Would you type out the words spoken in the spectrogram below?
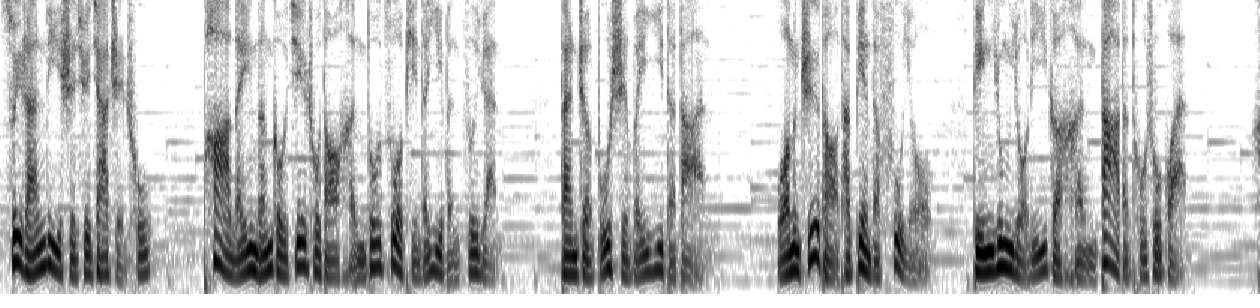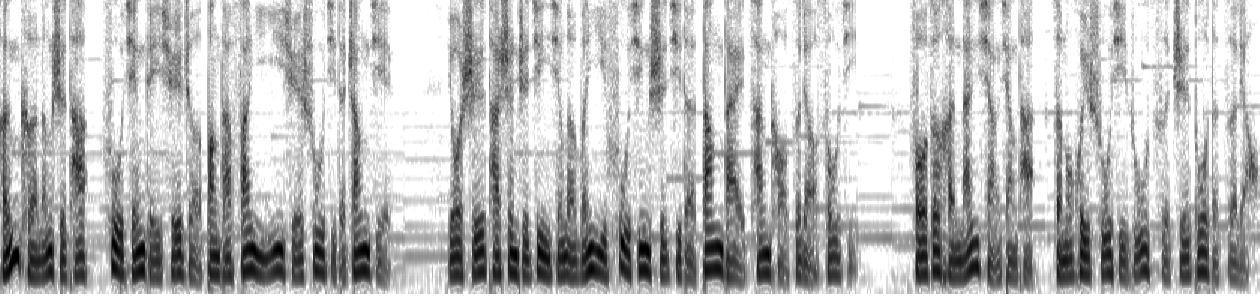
虽然历史学家指出，帕雷能够接触到很多作品的译本资源，但这不是唯一的答案。我们知道他变得富有。并拥有了一个很大的图书馆，很可能是他付钱给学者帮他翻译医学书籍的章节。有时他甚至进行了文艺复兴时期的当代参考资料搜集，否则很难想象他怎么会熟悉如此之多的资料。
